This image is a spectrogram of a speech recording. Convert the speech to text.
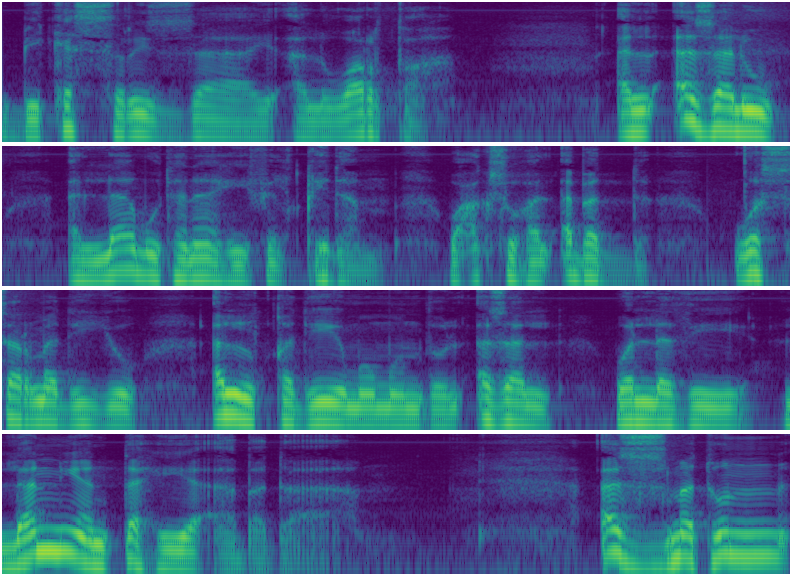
بكسر الزاي الورطة الأزل اللامتناهي في القدم وعكسها الأبد والسرمدي القديم منذ الأزل والذي لن ينتهي أبدا. أزمة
